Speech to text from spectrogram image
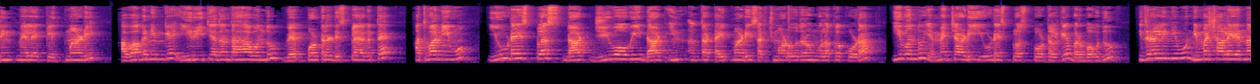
ಲಿಂಕ್ ಮೇಲೆ ಕ್ಲಿಕ್ ಮಾಡಿ. ಅವಾಗ ನಿಮ್ಗೆ ಈ ರೀತಿಯಾದಂತಹ ಒಂದು ವೆಬ್ ಪೋರ್ಟಲ್ ಡಿಸ್ಪ್ಲೇ ಆಗುತ್ತೆ. ಅಥವಾ ನೀವು UDISE plus dot gov dot in ಅಂತ ಟೈಪ್ ಮಾಡಿ ಸರ್ಚ್ ಮಾಡುವುದರ ಮೂಲಕ ಕೂಡ ಈ ಒಂದು M H R D UDISE plus ಪೋರ್ಟಲ್ಗೆ ಬರಬಹುದು. ಇದರಲ್ಲಿ ನೀವು ನಿಮ್ಮ ಶಾಲೆಯನ್ನ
